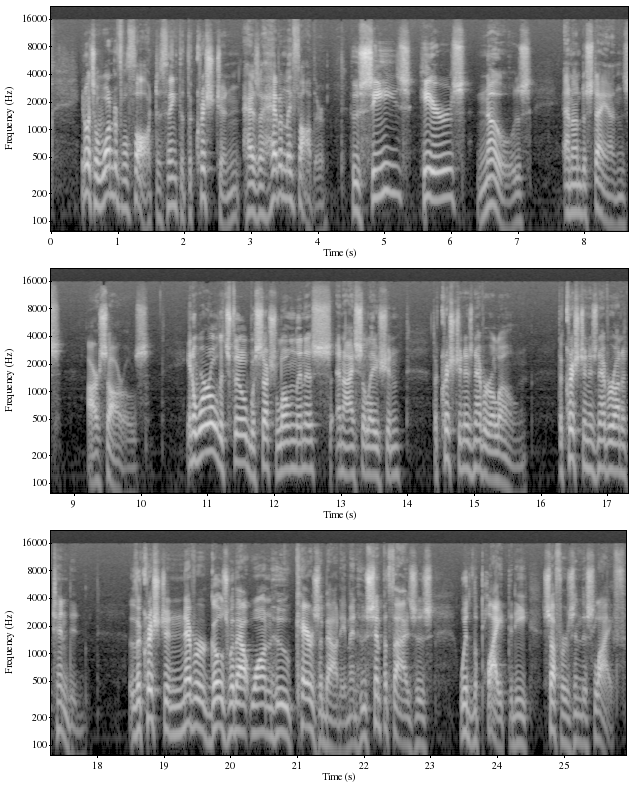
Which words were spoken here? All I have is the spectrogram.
You know, it's a wonderful thought to think that the Christian has a heavenly Father who sees, hears, knows, and understands our sorrows. In a world that's filled with such loneliness and isolation, the Christian is never alone. The Christian is never unattended. The Christian never goes without one who cares about him and who sympathizes with the plight that he suffers in this life.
